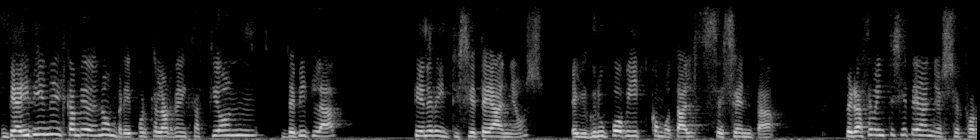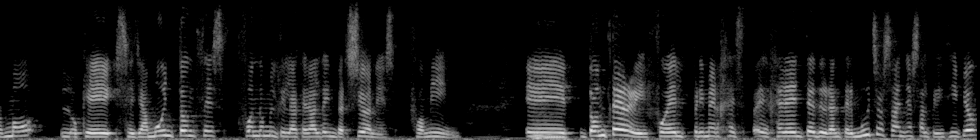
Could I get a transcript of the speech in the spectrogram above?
de ahí viene el cambio de nombre, porque la organización de BitLab tiene 27 años el grupo BIT como tal 60, pero hace 27 años se formó lo que se llamó entonces Fondo Multilateral de Inversiones, FOMIN. Eh, Don Terry fue el primer eh, gerente durante muchos años al principio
